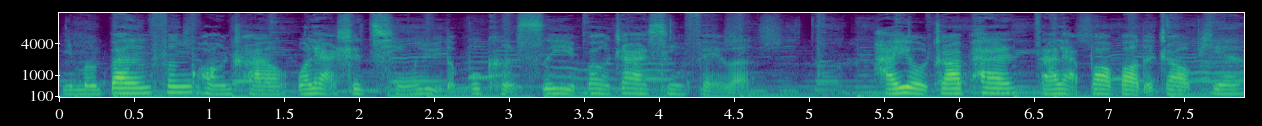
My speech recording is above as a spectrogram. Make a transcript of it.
你们班疯狂传我俩是情侣的不可思议爆炸性绯闻，还有抓拍咱俩抱抱的照片。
